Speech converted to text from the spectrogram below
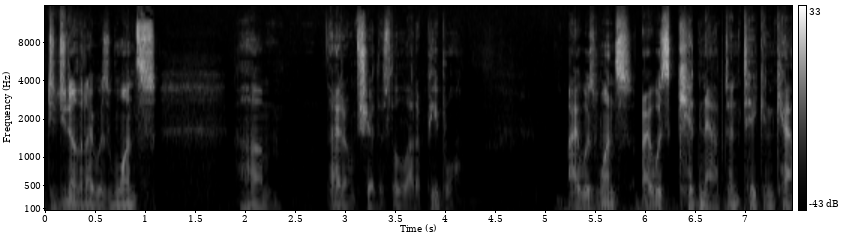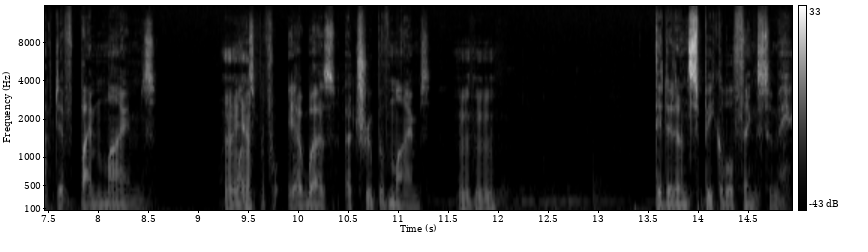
Did you know that I was once? Um, I don't share this with a lot of people. I was once I was kidnapped and taken captive by mimes. once before, yeah, it was a troop of mimes. Mm-hmm. They did unspeakable things to me.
